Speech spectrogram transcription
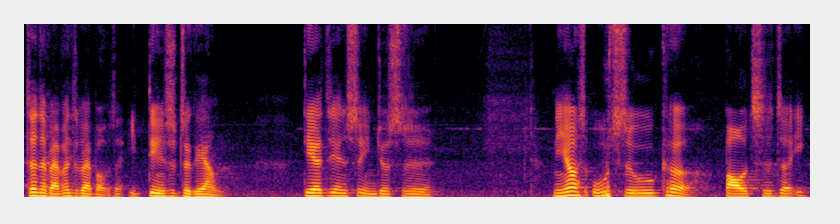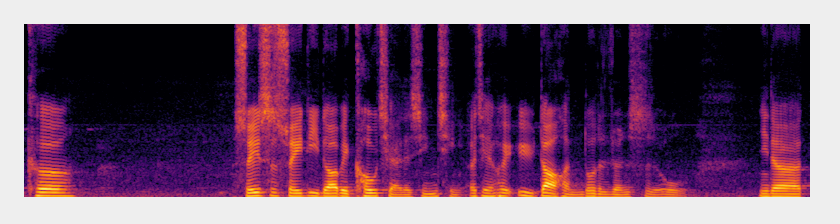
真的百分之百保证，一定是这个样子。第二件事情就是，你要无时无刻保持着一颗随时随地都要被抠起来的心情，而且会遇到很多的人事物，你的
